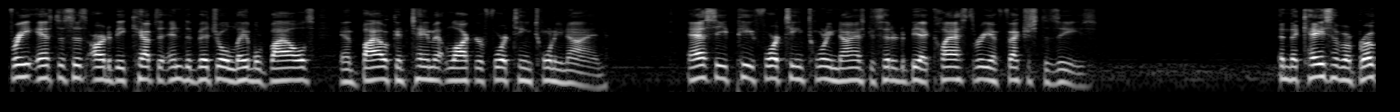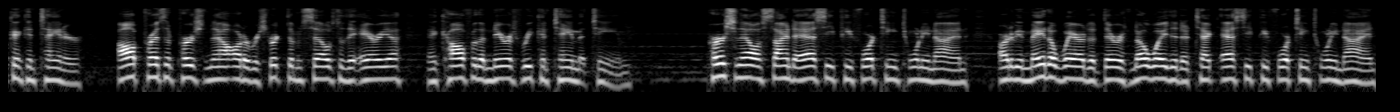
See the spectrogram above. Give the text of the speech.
Free instances are to be kept in individual labeled vials in Biocontainment Locker 1429. SCP-1429 is considered to be a Class 3 infectious disease. In the case of a broken container, all present personnel are to restrict themselves to the area and call for the nearest recontainment team. Personnel assigned to SCP-1429 are to be made aware that there is no way to detect SCP-1429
